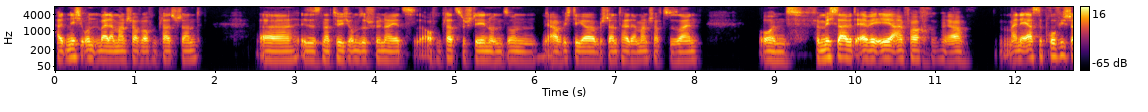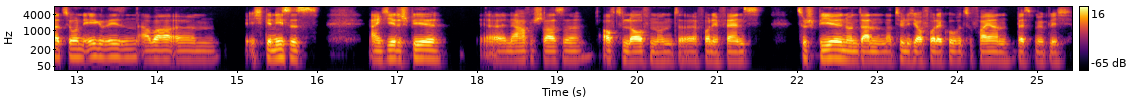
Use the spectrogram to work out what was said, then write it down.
halt nicht unten bei der Mannschaft auf dem Platz stand, äh, ist es natürlich umso schöner, jetzt auf dem Platz zu stehen und so ein ja, wichtiger Bestandteil der Mannschaft zu sein. Und für mich sei mit RWE einfach ja, meine erste Profistation eh gewesen, aber ähm, ich genieße es eigentlich jedes Spiel äh, in der Hafenstraße aufzulaufen und äh, vor den Fans zu spielen und dann natürlich auch vor der Kurve zu feiern, bestmöglich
